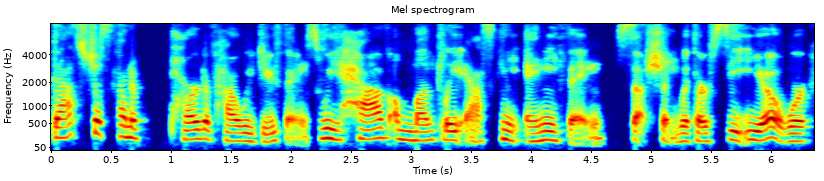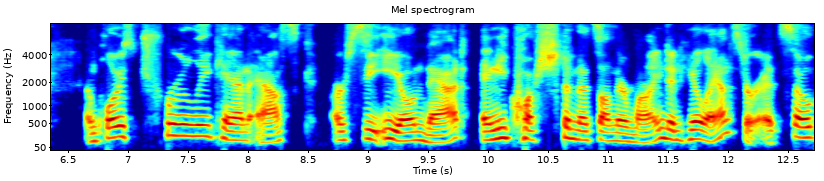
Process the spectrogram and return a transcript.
that's just kind of part of how we do things. We have a monthly Ask Me Anything session with our CEO where employees truly can ask our CEO, Nat, any question that's on their mind and he'll answer it. So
